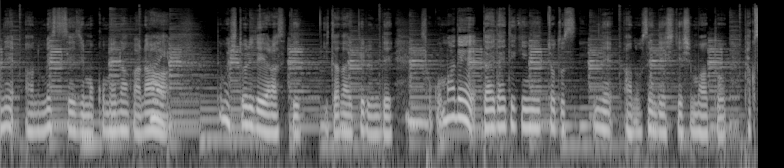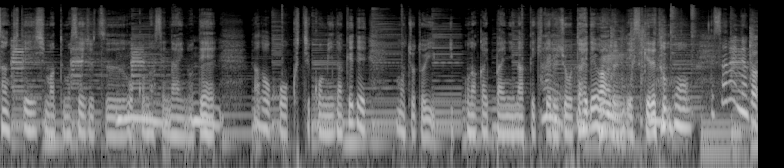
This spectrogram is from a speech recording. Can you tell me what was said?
うねあのメッセージも込めながら、はでも一人でやらせていただいてるんでそこまで大々的にちょっとねあの宣伝してしまうとたくさん来てしまで施術をこなせないので、なんかこう口コミだけでもうちょっといお腹いっぱいになってきてる状態ではあるんですけれども、でさらになんか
